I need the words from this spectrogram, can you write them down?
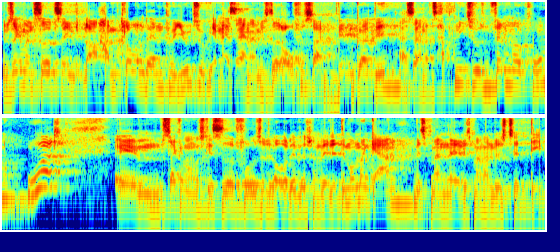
Jamen, så kan man sidde og tænke, Nå, ham kloven derinde på YouTube, jamen altså, han har investeret over for sig. Hvem gør det? Altså, han har tabt 9.500 kroner. What? Øhm, så kan man måske sidde og fodre sig lidt over det, hvis man vil det. Det må man gerne, hvis man, øh, hvis man har lyst til det.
